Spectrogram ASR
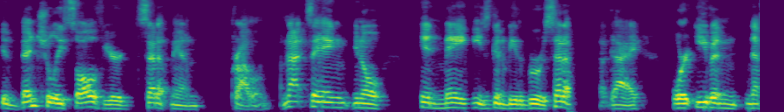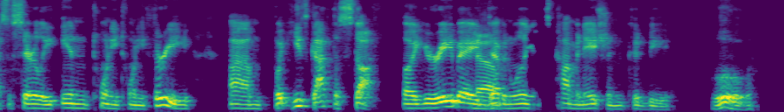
eventually solve your setup man problem. I'm not saying you know in May he's going to be the Brewer setup guy or even necessarily in 2023, um, but he's got the stuff. A Uribe yeah. Devin Williams combination could be Ooh.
